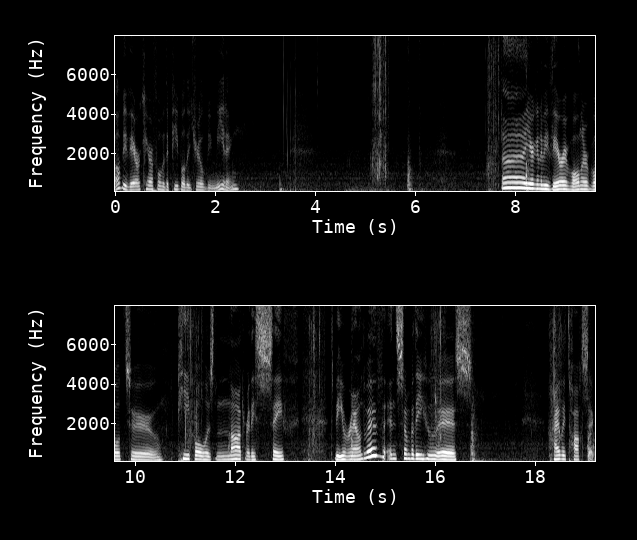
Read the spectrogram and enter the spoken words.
Well, be very careful with the people that you'll be meeting. Uh, you're gonna be very vulnerable to people who's not really safe to be around with, and somebody who is highly toxic.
